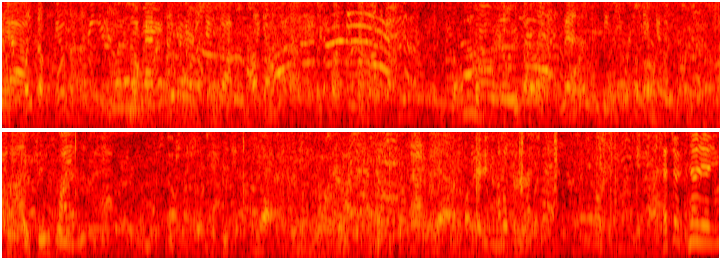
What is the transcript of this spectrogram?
I like that format. No, we had to like put our shoes up, like in the middle. Like twelve My mom got a There was like a bench, and seats short, you can't get up. They That's right. No, no, you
